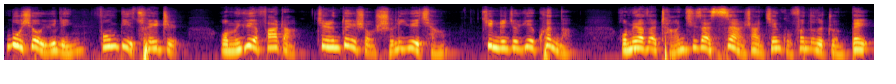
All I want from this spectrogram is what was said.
木秀于林，风必摧之。我们越发展，竞争对手实力越强，竞争就越困难。我们要在长期在思想上艰苦奋斗的准备，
